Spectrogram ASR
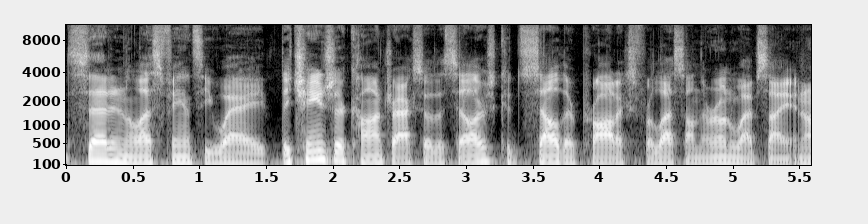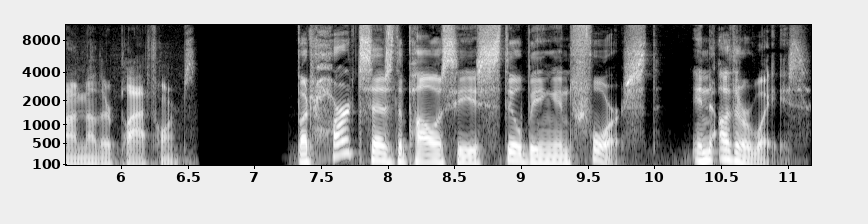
Said in a less fancy way, they changed their contract so the sellers could sell their products for less on their own website and on other platforms. But Hart says the policy is still being enforced in other ways.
